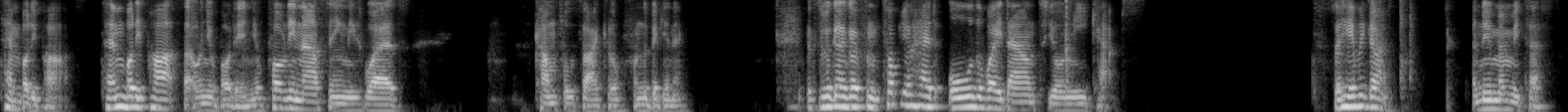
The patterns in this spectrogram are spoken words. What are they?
10 body parts, 10 body parts that are on your body. And you're probably now seeing these words come full cycle from the beginning because we're going to go from the top of your head all the way down to your kneecaps. So here we go, a new memory test.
